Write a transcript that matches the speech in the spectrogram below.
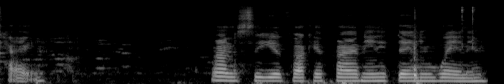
Okay. i Trying to see if I can find anything winning.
